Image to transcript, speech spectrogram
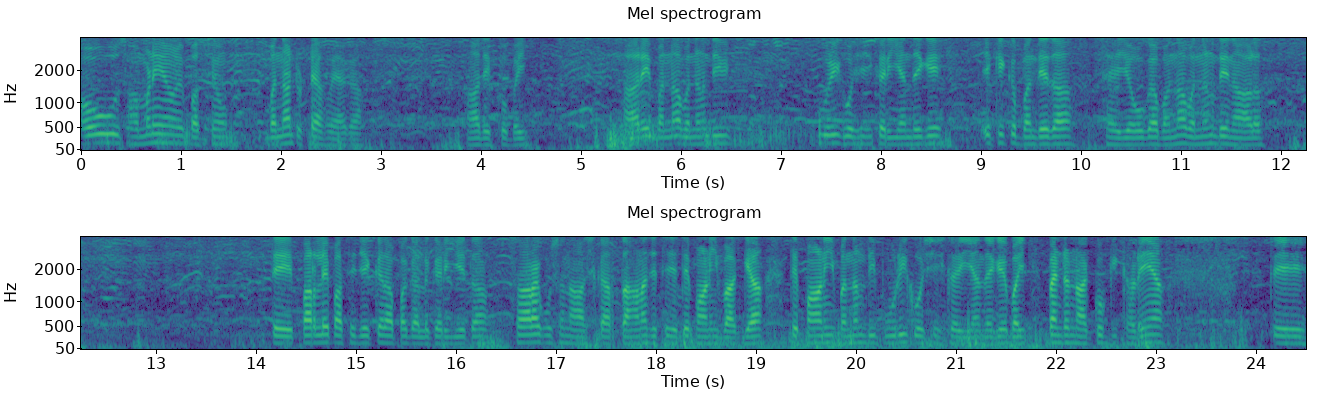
ਉਹ ਸਾਹਮਣੇ ਵਾਲੇ ਪਾਸਿਓਂ ਬੰਨਾ ਟੁੱਟਿਆ ਹੋਇਆਗਾ। ਆਹ ਦੇਖੋ ਬਾਈ, ਸਾਰੇ ਬੰਨਾ ਬੰਨਣ ਦੀ ਪੂਰੀ ਕੋਸ਼ਿਸ਼ ਕਰੀ ਜਾਂਦੇ ਕਿ ਇੱਕ ਇੱਕ ਬੰਦੇ ਦਾ ਸਹਿਯੋਗ ਆ ਬੰਨਾ ਬੰਨਣ ਦੇ ਨਾਲ। ਤੇ ਪਰਲੇ ਪਾਸੇ ਜੇਕਰ ਆਪਾਂ ਗੱਲ ਕਰੀਏ ਤਾਂ ਸਾਰਾ ਕੁਝ ਨਾਸ਼ ਕਰਤਾ ਹਨਾ, ਜਿੱਥੇ ਜਿੱਥੇ ਪਾਣੀ ਵਗ ਗਿਆ ਤੇ ਪਾਣੀ ਬੰਨਣ ਦੀ ਪੂਰੀ ਕੋਸ਼ਿਸ਼ ਕਰੀ ਜਾਂਦੇ ਕਿ ਬਾਈ ਪਿੰਡ ਨਾਗੋ ਕੀ ਖੜੇ ਆ। ਤੇ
